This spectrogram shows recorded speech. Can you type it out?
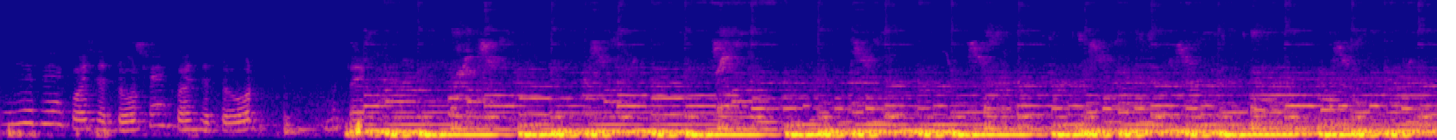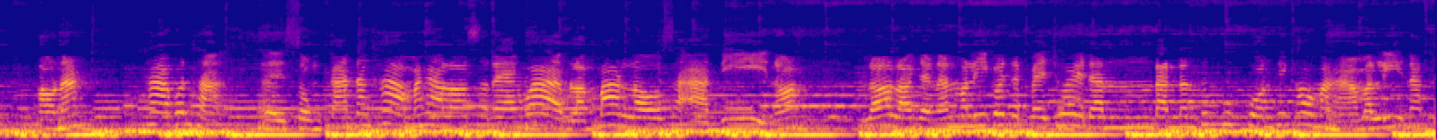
เอ้ยแป้งกอยสะดุดแป้งกอยสะดุดมันเต็มเอานะ ถ้าเพิ่นถาเอ่ยส่งการตั้งค่ามาให้เราแสดงว่าหลังบ้านเราสะอาดดีเนาะ แล้วหลังจากนั้นมะลิก็จะไปช่วยดันดันดันทุกๆคนที่เข้ามาหามะลินะคะ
